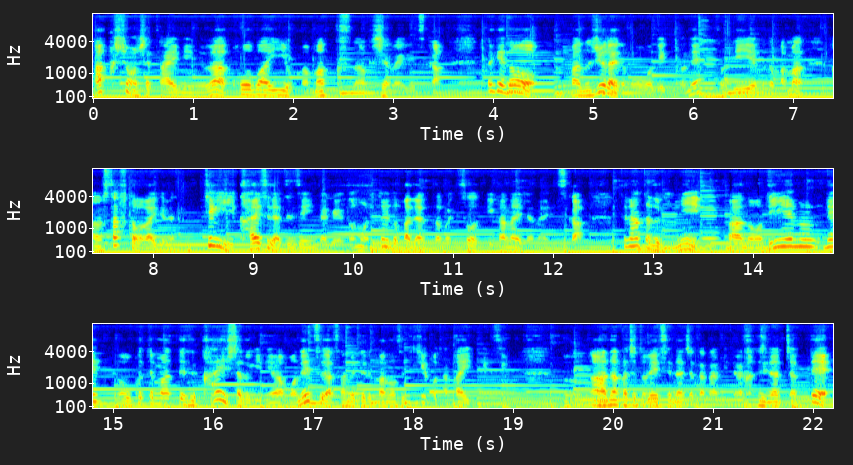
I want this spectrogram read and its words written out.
アクションしたタイミングが購買意欲がマックスなわけじゃないですか。だけど、あの、従来の方法でいくとね、その DM とか、まあ、あの、スタッフとかがいてね、適宜返せりゃ全然いいんだけれども、一人とかでやった場合そういかないじゃないですか。ってなった時に、あの、DM ね、送ってもらって、返した時にはもう熱が冷めてる可能性って結構高いんですよ。うん、あなんかちょっと冷静になっちゃったな、みたいな感じになっちゃって、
